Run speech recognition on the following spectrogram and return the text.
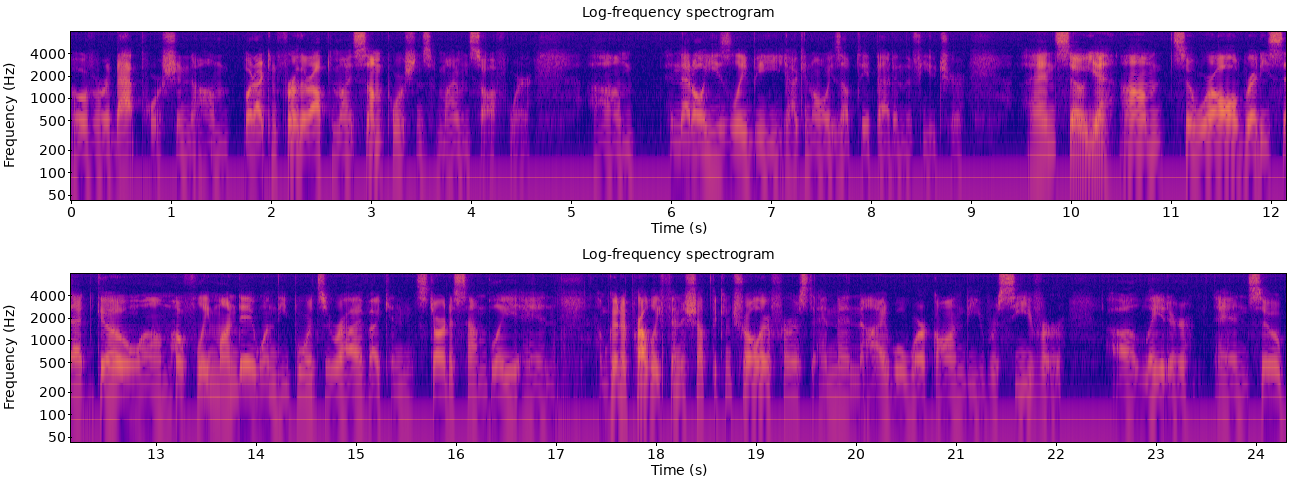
over that portion, um, but I can further optimize some portions of my own software. Um, and that'll easily be I can always update that in the future. And so yeah um, so we're all ready set go. Um, hopefully Monday when the boards arrive I can start assembly and I'm gonna probably finish up the controller first and then I will work on the receiver uh, later. And so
